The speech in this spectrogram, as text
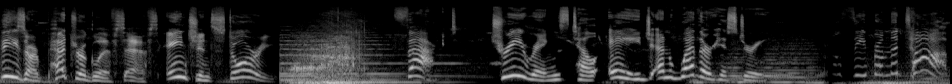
These are petroglyphs, F's ancient story. Fact Tree rings tell age and weather history. See from the top!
